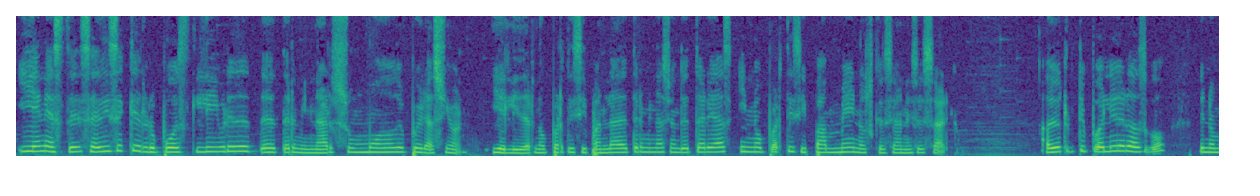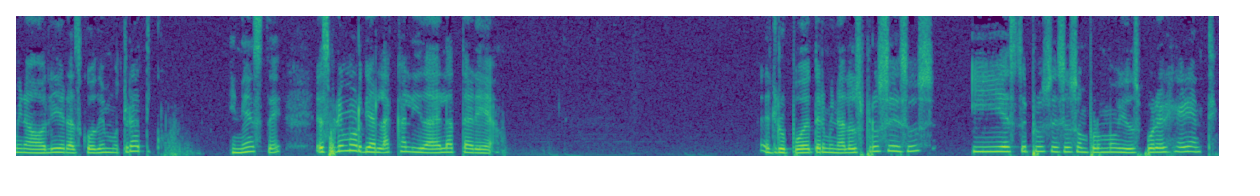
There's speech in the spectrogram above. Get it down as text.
Y en este se dice que el grupo es libre de determinar su modo de operación y el líder no participa en la determinación de tareas y no participa menos que sea necesario. Hay otro tipo de liderazgo denominado liderazgo democrático. En este es primordial la calidad de la tarea. El grupo determina los procesos y este proceso son promovidos por el gerente.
